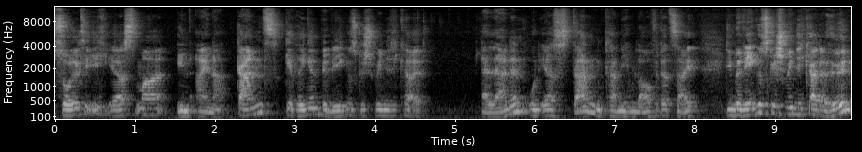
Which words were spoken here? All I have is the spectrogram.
sollte ich erstmal in einer ganz geringen Bewegungsgeschwindigkeit erlernen und erst dann kann ich im Laufe der Zeit die Bewegungsgeschwindigkeit erhöhen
